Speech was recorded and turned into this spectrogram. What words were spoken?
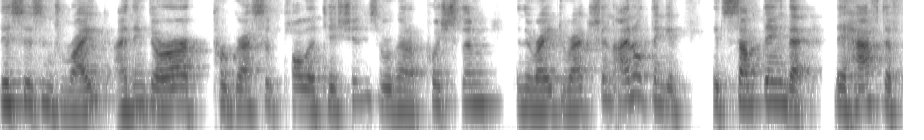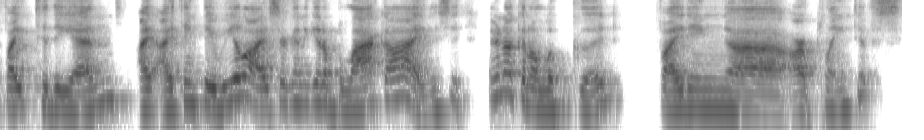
this isn't right. I think there are progressive politicians who are going to push them in the right direction. I don't think it, it's something that they have to fight to the end. I, I think they realize they're going to get a black eye. This is, they're not going to look good fighting uh, our plaintiffs.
